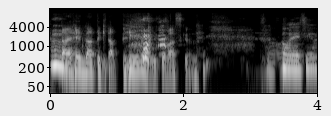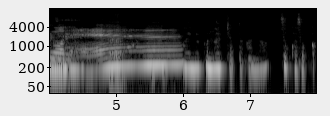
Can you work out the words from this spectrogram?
うん大変になってきたっていうのは言ってますけどね。そうですよねねなくなっちゃったかな。そっかそっか。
